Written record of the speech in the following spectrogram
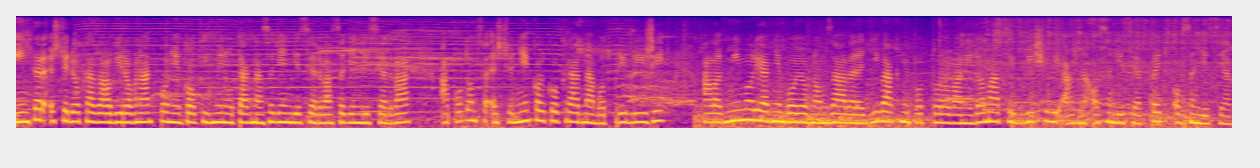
Inter ešte dokázal vyrovnať po niekoľkých minútach na 72-72 a potom sa ešte niekoľkokrát na bod priblížiť, ale v mimoriadne bojovnom závere divákmi podporovaní domáci zvýšili až na 85-80.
